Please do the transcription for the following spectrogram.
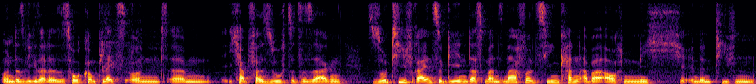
Und das, wie gesagt, das ist hochkomplex und ähm, ich habe versucht sozusagen so tief reinzugehen, dass man es nachvollziehen kann, aber auch nicht in den Tiefen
